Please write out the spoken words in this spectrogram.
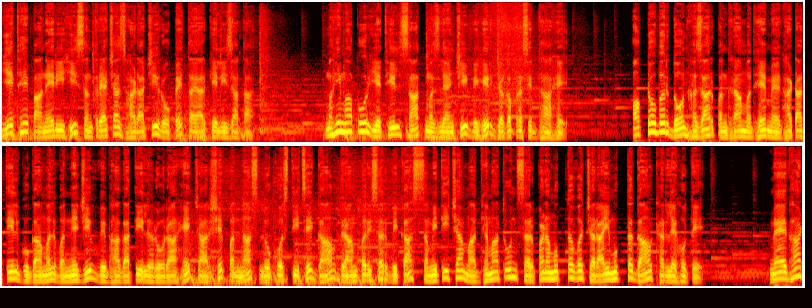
येथे पानेरी ही संत्र्याच्या झाडाची रोपे तयार केली जातात. महिमापूर येथील सात मजल्यांची विहीर जगप्रसिद्ध आहे. ऑक्टोबर दोन हजार पंधरामध्ये मेळघाटातील गुगामल वन्यजीव विभागातील रोरा हे चारशे पन्नास लोकवस्तीचे गाव ग्रामपरिसर विकास समितीच्या माध्यमातून सरपणमुक्त व चराईमुक्त गाव ठरले होते. मेळघाट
